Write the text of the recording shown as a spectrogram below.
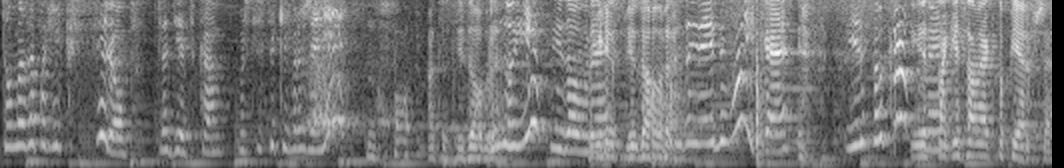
to ma zapach jak syrop dla dziecka. Masz też takie wrażenie? No, a to jest niedobre. No jest niedobre. Jest niedobre. Tutaj daję dwójkę. Jest okropne. Jest takie samo jak to pierwsze.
